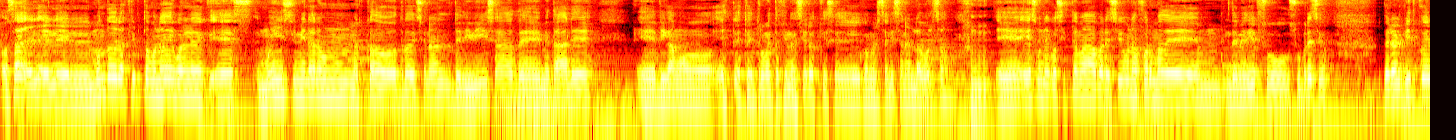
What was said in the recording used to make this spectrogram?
O sea, el, el- el mundo de las criptomonedas igual es muy similar a un mercado tradicional de divisas, de metales, eh, digamos, est- estos instrumentos financieros que se comercializan en la bolsa. Eh, es un ecosistema parecido, una forma de, de medir su, su precio. Pero el Bitcoin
